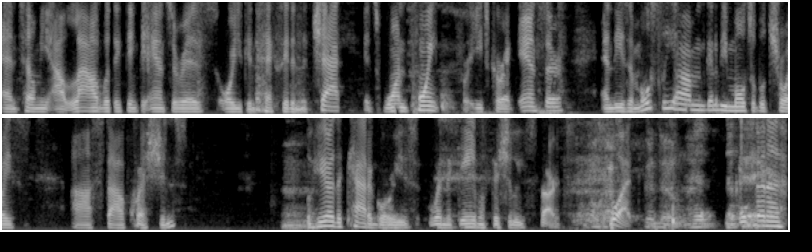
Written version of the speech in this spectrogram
and tell me out loud what they think the answer is, or you can text it in the chat. It's one point for each correct answer. And these are mostly um, going to be multiple choice uh, style questions. So here are the categories when the game officially starts. But okay. we're gonna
